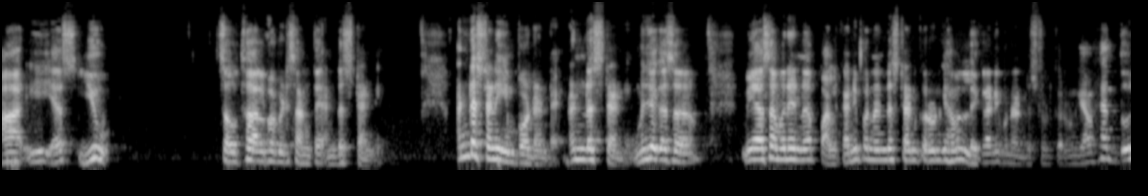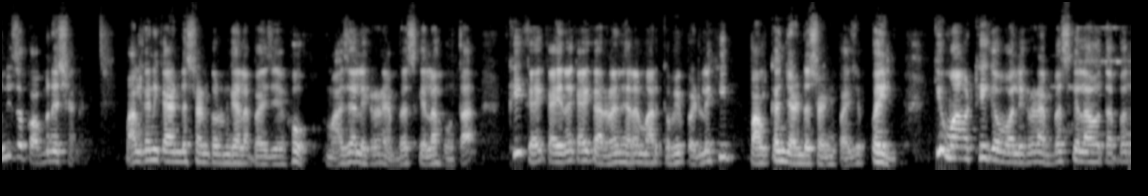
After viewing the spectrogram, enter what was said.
आर ई एस यू चौथं अल्फाबेट सांगते अंडरस्टँडिंग अंडरस्टँडिंग इम्पॉर्टंट आहे. अंडरस्टँडिंग म्हणजे कसं? मी असं म्हणेन ना पालकांनी पण अंडरस्टँड करून घ्यावं म्हणजे लेकरांनी पण अंडरस्टँड करून घ्यावं ह्या दोन्हीचं कॉम्बिनेशन आहे. पालकांनी काय अंडरस्टँड करून घ्यायला पाहिजे? हो माझ्या लेकराने अभ्यास केला होता. ठीक आहे काही ना काही कारणाने ह्याला मार्क कमी पडले. ही पालकांची अंडरस्टँडिंग पाहिजे पहिली. किंवा ठीक आहे बाबा लेकराने अभ्यास केला होता पण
